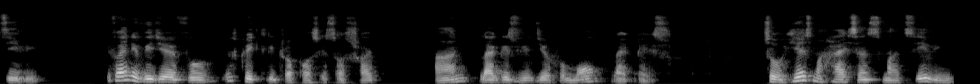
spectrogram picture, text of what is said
TV. If you find the video helpful, just quickly drop us a subscribe and like this video for more like this. So here's my Hisense Smart TV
